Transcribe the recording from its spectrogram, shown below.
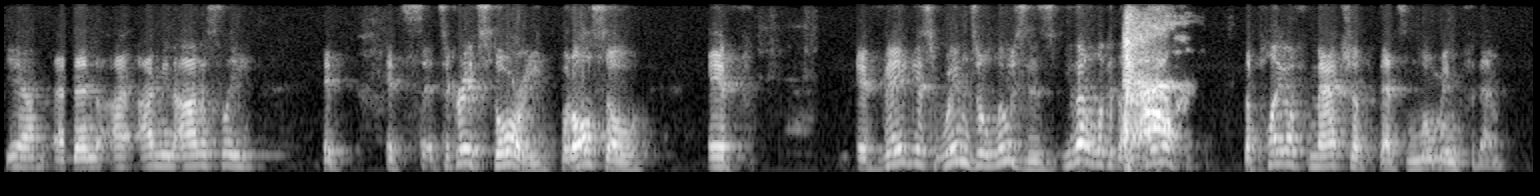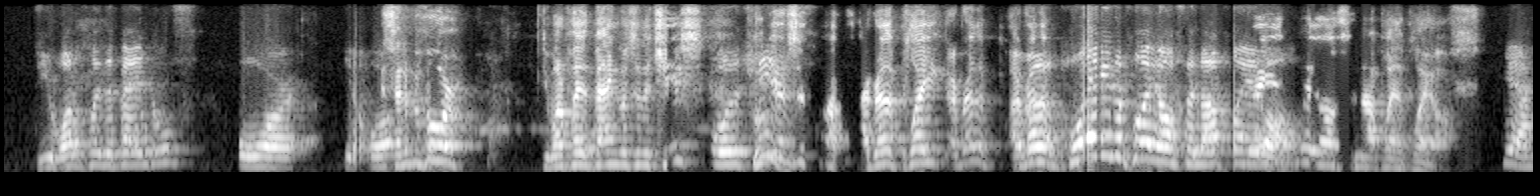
Yeah, and then I, I mean honestly, it it's it's a great story, but also if if Vegas wins or loses, you got to look at the playoff, the playoff matchup that's looming for them. Do you want to play the Bengals or you know I said it before. Do you want to play the Bengals or the Chiefs? or the Chiefs. Who Chiefs? gives a fuck? I'd rather play. I'd rather. I'd I'd rather rather play in the playoffs than not play play at the all. playoffs than not play the playoffs. Yeah,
